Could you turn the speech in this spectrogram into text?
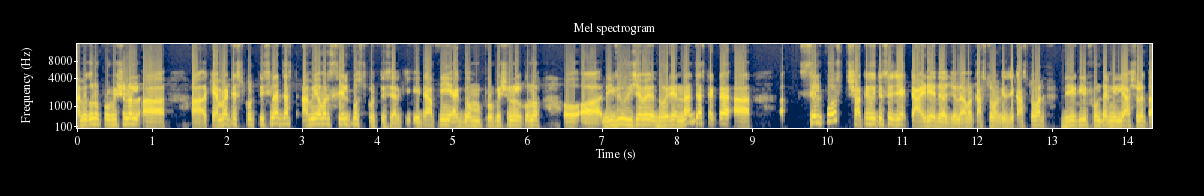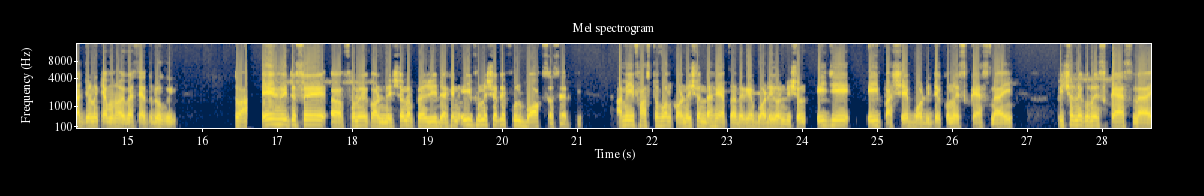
আমি কোনো প্রফেশনাল ক্যামেরা টেস্ট করতেছি না জাস্ট আমি আমার সেল পোস্ট করতেছি আর কি। এটা আপনি একদম প্রফেশনাল কোনো রিভিউ হিসেবে ধরেন না জাস্ট একটা সেল পোস্ট সাথে হইতেছে যে একটা আইডিয়া দেওয়ার জন্য, আমার কাস্টমারকে যে কাস্টমার ডিরেক্টলি ফোনটা নিলে আসলে তার জন্য কেমন হবে ব্যাস এতটুকুই। তো এই হইতেছে ফোনের কন্ডিশন আপনারা যদি দেখেন, এই ফোনের সাথে ফুল বক্স আছে আর কি। আমি ফার্স্ট অফ অল কন্ডিশন দেখাই আপনাদেরকে বডি কন্ডিশন এই যে, এই পাশে বডিতে কোনো স্ক্র্যাচ নাই, পিছনে কোনো স্ক্র্যাচ নাই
